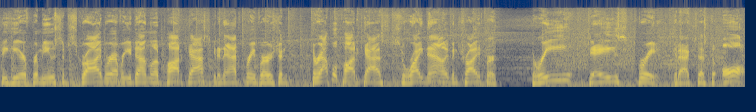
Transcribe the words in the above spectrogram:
to hear from you. Subscribe wherever you download podcasts. Get an ad free version through Apple Podcasts right now. Even try it for three days free. Get access to all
